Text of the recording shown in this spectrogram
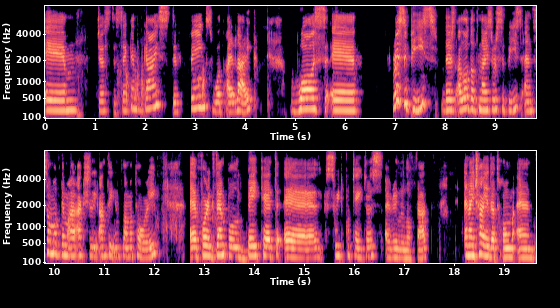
um, just a second guys. The things what i like was uh, recipes. There's a lot of nice recipes and some of them are actually anti-inflammatory. Uh, for example baked uh, sweet potatoes. I really love that. And i try it at home and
